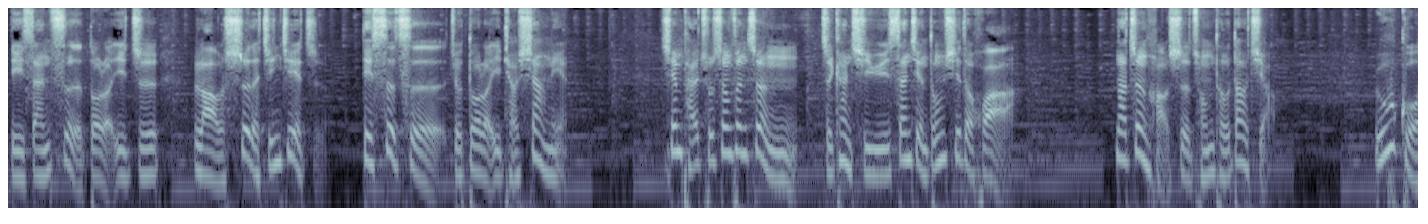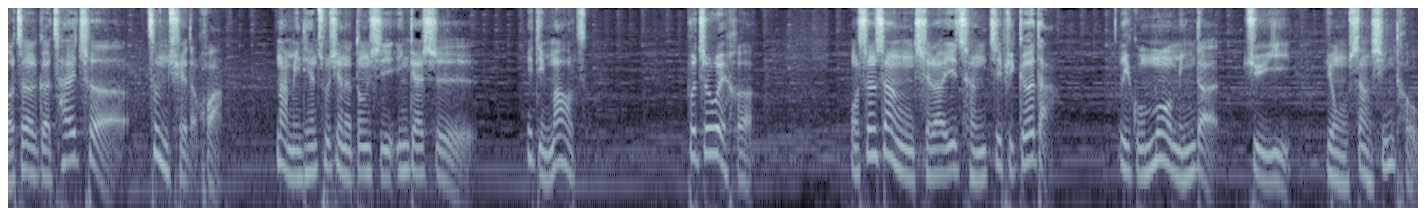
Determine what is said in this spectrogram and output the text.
第三次多了一只老式的金戒指，第四次就多了一条项链。先排除身份证，只看其余三件东西的话，那正好是从头到脚。如果这个猜测正确的话，那明天出现的东西应该是一顶帽子。不知为何。我身上起了一层鸡皮疙瘩，一股莫名的惧意涌上心头。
